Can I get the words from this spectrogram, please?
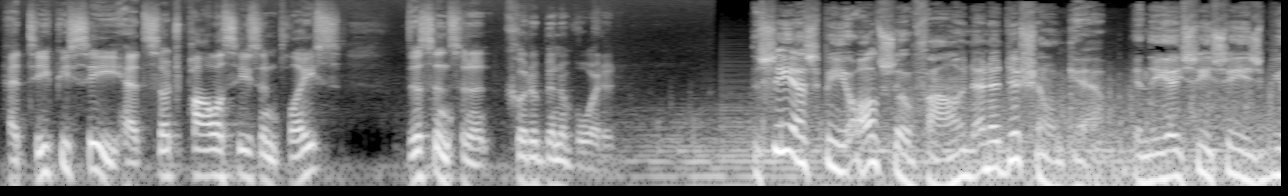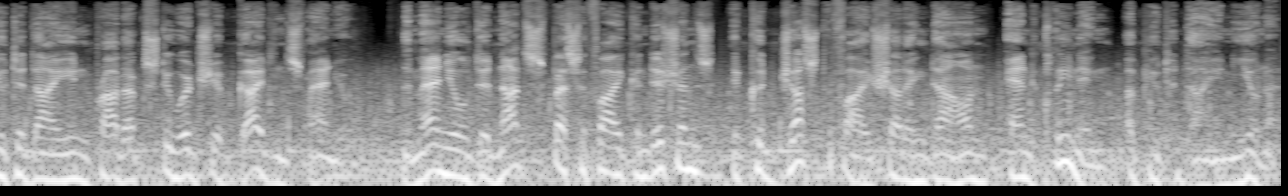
Had TPC had such policies in place, this incident could have been avoided. The CSB also found an additional gap in the ACC's butadiene product stewardship guidance manual. The manual did not specify conditions that could justify shutting down and cleaning a butadiene unit.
